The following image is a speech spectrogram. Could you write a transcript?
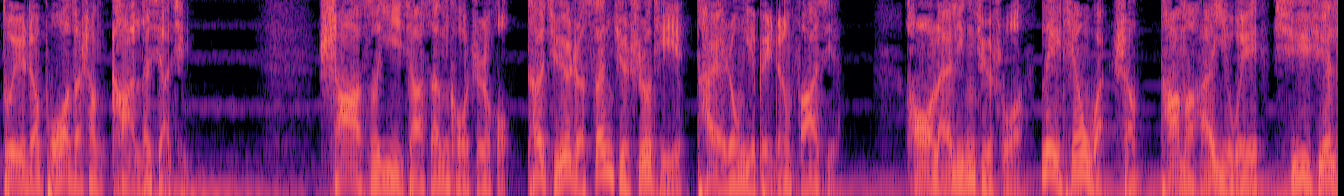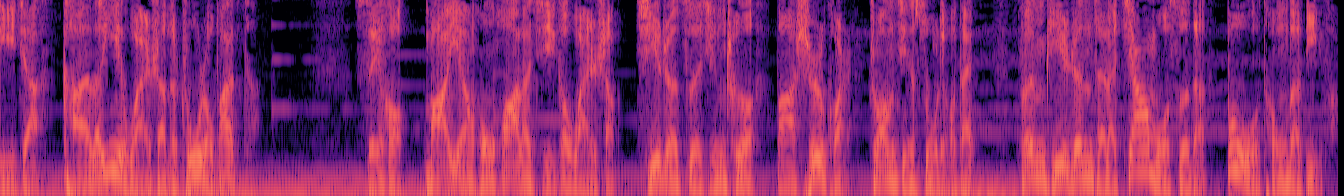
对着脖子上砍了下去。杀死一家三口之后，他觉着三具尸体太容易被人发现。后来邻居说，那天晚上他们还以为徐学礼家砍了一晚上的猪肉瓣子。随后，马艳红花了几个晚上，骑着自行车把尸块装进塑料袋，分批扔在了佳木斯的不同的地方。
